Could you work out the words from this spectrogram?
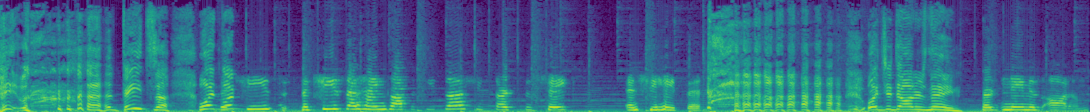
Pizza. What? The What? cheese the cheese that hangs off the pizza, she starts to shake and she hates it. What's your daughter's name? Her name is Autumn.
